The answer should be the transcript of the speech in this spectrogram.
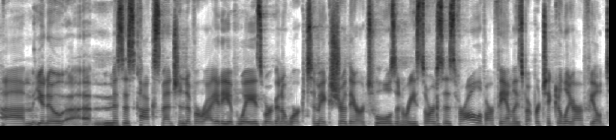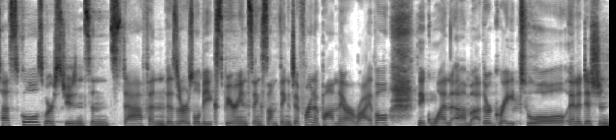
Um, You know, uh, Mrs. Cox mentioned a variety of ways we're going to work to make sure there are tools and resources for all of our families, but particularly our field test schools, where students and staff and visitors will be experiencing something different upon their arrival. I think one um, other great tool, in addition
